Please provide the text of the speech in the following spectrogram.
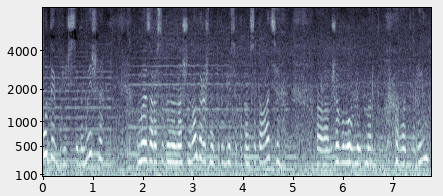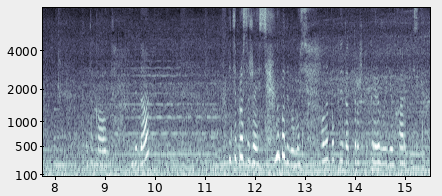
Уди, в річці Немишля. Тому я зараз іду на нашу набережну, подивлюся, яка там ситуація. Е, Вже виловлюють мертвих тварин. Така от біда. І це просто жесть. Ну подивимось. Але поки так трошки краєвидів харківських.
